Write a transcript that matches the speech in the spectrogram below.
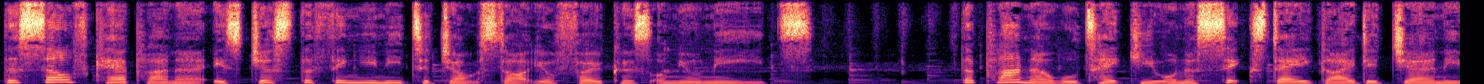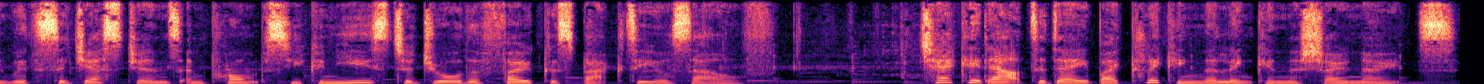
The Self Care Planner is just the thing you need to jumpstart your focus on your needs. The planner will take you on a six day guided journey with suggestions and prompts you can use to draw the focus back to yourself. Check it out today by clicking the link in the show notes.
